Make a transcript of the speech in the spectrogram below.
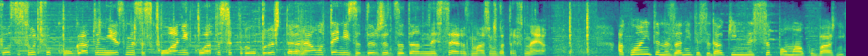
Какво се случва, когато ние сме с колани и колата се преобръща. Реално те ни задържат, за да не се размажем вътре в нея. А коланите на задните седалки не са по-малко важни.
